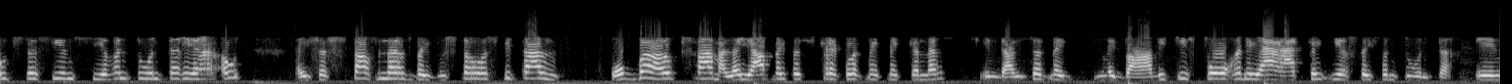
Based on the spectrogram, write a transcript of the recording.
oudste seun, 27 jaar oud. Hy's 'n stafnurs by Woester Hospitaal. Ook behulpsaam. Hulle help my verskriklik met my kinders en dan sit my my babietjie volgende jaar het sy eers 25 en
